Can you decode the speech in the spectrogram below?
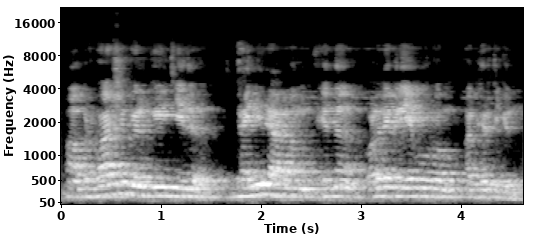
ആ, പ്രഭാഷണം കേൾക്കുകയും ചെയ്ത് ധന്യരാകണം എന്ന് വളരെ വിനയപൂർവം അഭ്യർത്ഥിക്കുന്നു.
